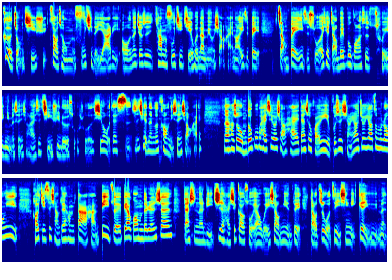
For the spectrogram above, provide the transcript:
各种期许，造成我们夫妻的压力。哦，那就是他们夫妻结婚但没有小孩，然后一直被长辈一直说，而且长辈不光是催你们生小孩，是情绪勒索，说希望我在死之前能够靠你生小孩。那他说我们都不排斥有小孩，但是怀孕也不是想要就要这么容易。好几次想对他们大喊闭嘴，不要管我们的人生，但是呢，理智还是告诉我要微笑面对，导致我自己心里更郁闷。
